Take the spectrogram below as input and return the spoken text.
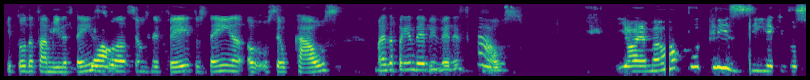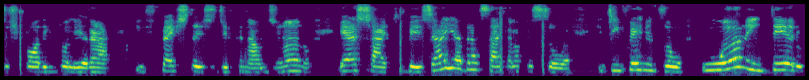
Que toda família tem sua, seus defeitos, tem o seu caos, mas aprender a viver nesse caos. E ó, é a maior hipocrisia que vocês podem tolerar em festas de final de ano é achar que beijar e abraçar aquela pessoa que te infernizou o ano inteiro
